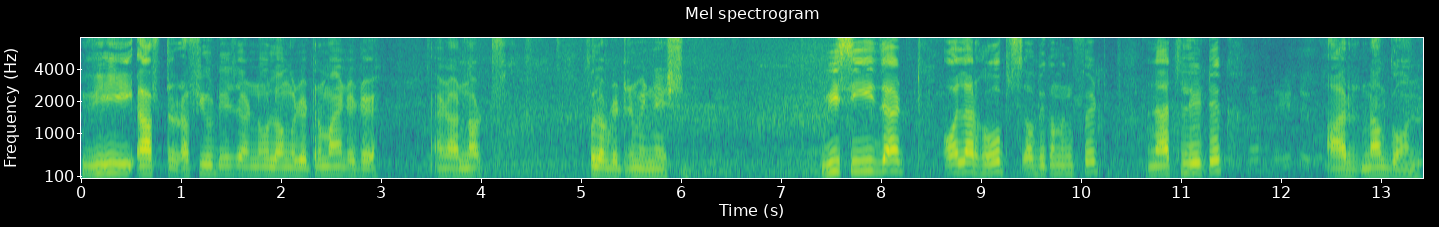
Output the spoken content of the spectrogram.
We, after a few days, are no longer determined and are not full of determination. We see that all our hopes of becoming fit and athletic are now gone.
